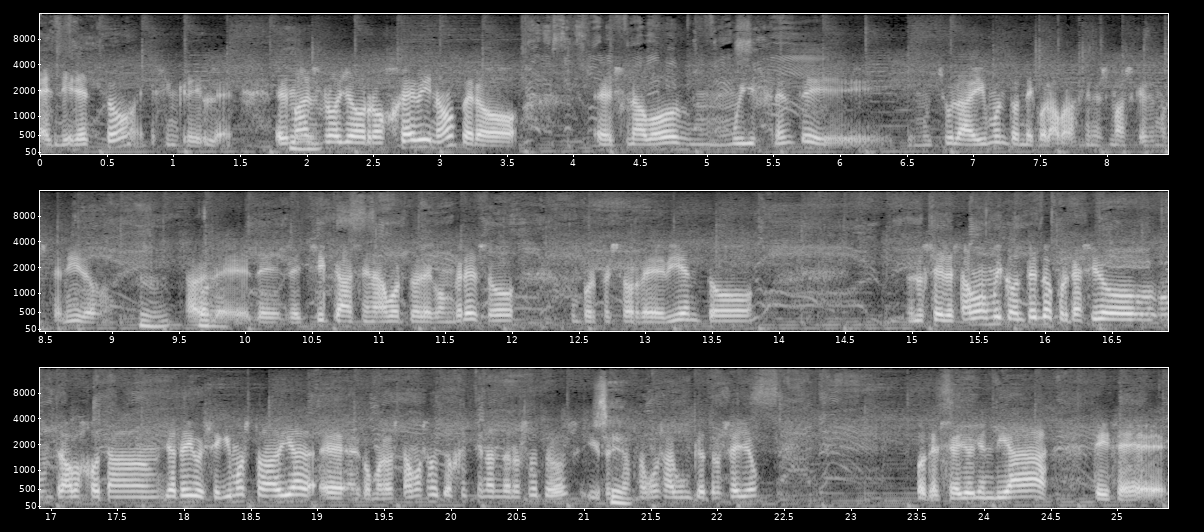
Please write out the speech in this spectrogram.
el directo, es increíble. Es más rollo rock heavy, ¿no? Pero es una voz muy diferente y, muy chula. Hay un montón de colaboraciones más que hemos tenido. ¿sabes? Bueno, De, de- de chicas en aborto de congreso, un profesor de viento. No sé, estamos muy contentos porque ha sido un trabajo tan... Ya te digo, y seguimos todavía, eh, como lo estamos autogestionando nosotros y Sí. rechazamos algún que otro sello, porque el sello hoy en día te dice,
